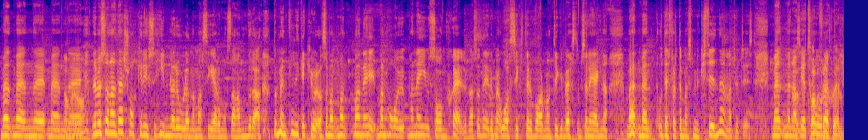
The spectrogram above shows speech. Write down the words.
Men, men, eh, men, Ja, eh, ja. nej, men sådana där saker är ju så himla roliga när man ser dem hos andra. De är inte lika kul. Alltså man, man, man, är, man, har ju, man är ju sån själv. Alltså det är de här åsikter och vad man tycker bäst om sina egna. Men, men, och därför att de är så mycket finare naturligtvis. Men, men alltså, Ja, jag tror att... själv.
